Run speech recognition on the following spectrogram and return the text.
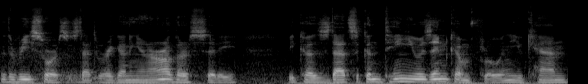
the resources that we're getting in our other city because that's a continuous income flow and you can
